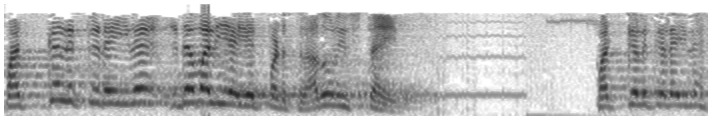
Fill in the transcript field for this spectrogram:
பற்களுக்கு இடையில இடைவெளியை ஏற்படுத்துற. அது ஒரு ஸ்டைல் பற்களுக்கு இடையில.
